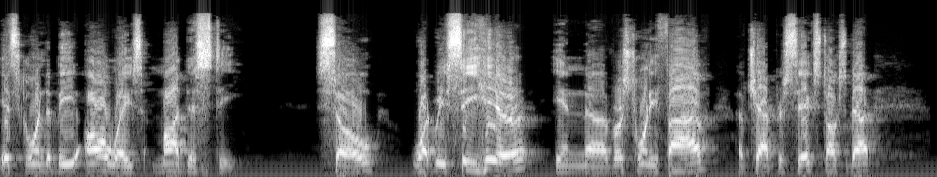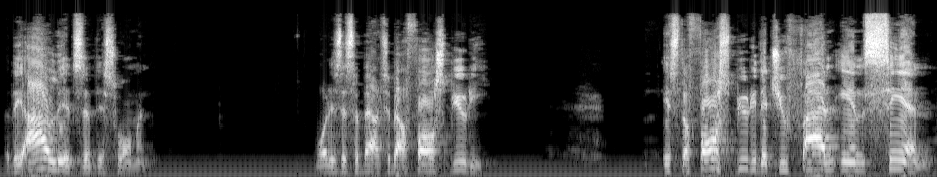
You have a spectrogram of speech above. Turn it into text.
It's going to be always modesty. So, what we see here in uh, verse 25 of chapter 6 talks about the eyelids of this woman. What is this about? It's about false beauty. It's the false beauty that you find in sin.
